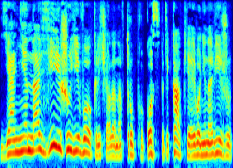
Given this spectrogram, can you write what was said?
«Я ненавижу его!» — кричала она в трубку. «Господи, как я его ненавижу!»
